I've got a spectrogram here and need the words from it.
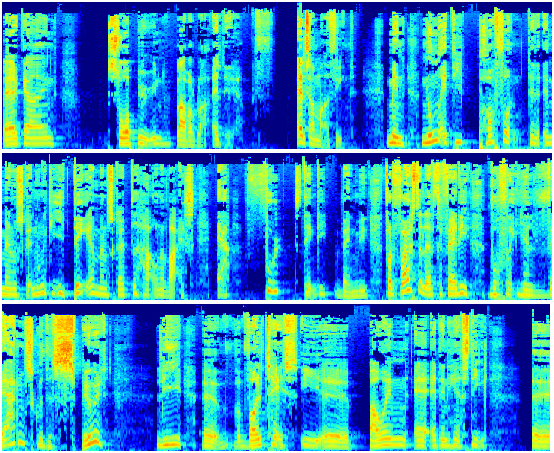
bad guyen, storbyen, bla bla bla, alt det der. Alt sammen meget fint. Men nogle af de påfund, den, øh, manuskri- nogle af de idéer, manuskriptet har undervejs, er fuldstændig vanvittige. For det første, lad os tage fat i, hvorfor i alverden skulle The Spirit lige øh, voldtages i øh, bagenden af, af den her stil. Øh,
